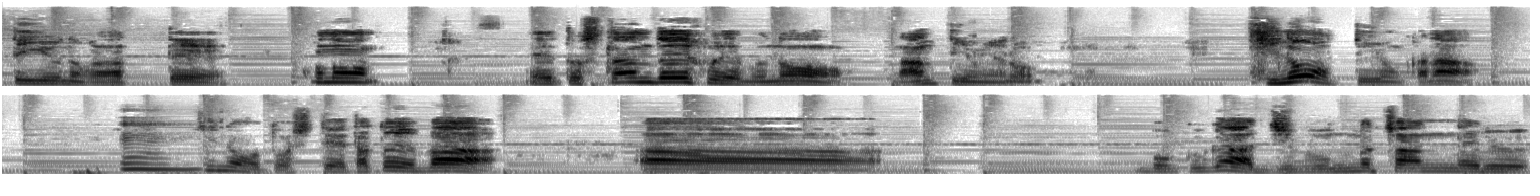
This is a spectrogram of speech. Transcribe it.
っていうのがあって、この、えっ、と、スタンド FM の、なんて言うんやろ、機能って言うんかなう。うん。機能として、例えば、あー僕が自分のチャンネル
